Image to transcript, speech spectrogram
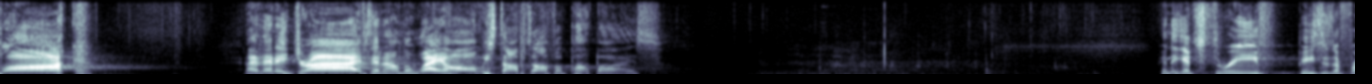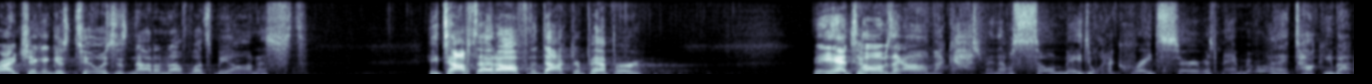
book!" And then he drives, and on the way home, he stops off at Popeyes. And he gets three pieces of fried chicken because two is just not enough, let's be honest. He tops that off with Dr. Pepper. He heads home. He's like, oh my gosh, man, that was so amazing. What a great service, man. Remember when they talking about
